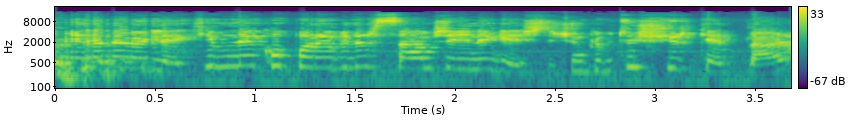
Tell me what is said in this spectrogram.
aynen öyle. Kim ne koparabilirsem şeyine geçti. Çünkü bütün şirketler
